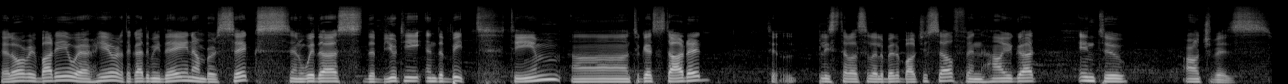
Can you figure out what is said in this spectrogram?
Hello, everybody. We're here at Academy Day number six, and with us the Beauty and the Bit team. Uh, to get started, please tell us a little bit about yourself and how you got into ArchViz.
